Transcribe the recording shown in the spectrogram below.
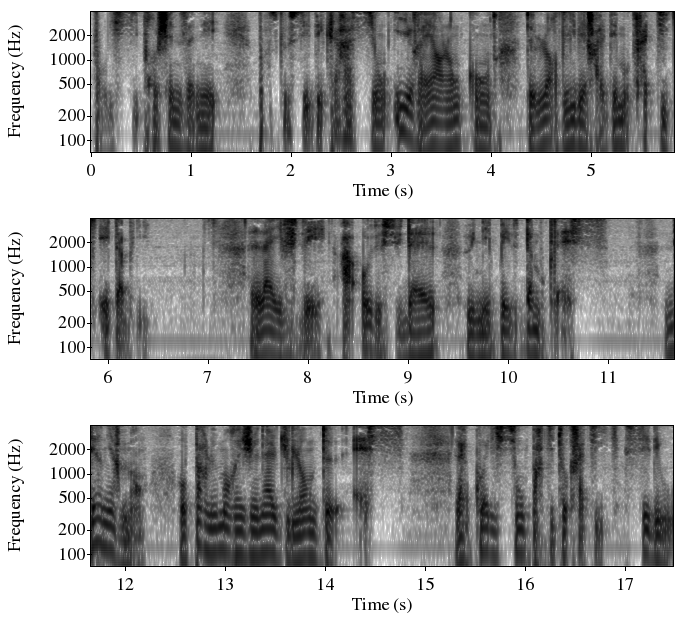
pour les six prochaines années parce que ces déclarations iraient à l'encontre de l'ordre libéral démocratique établi. L'AFD a au-dessus d'elle une épée de Damoclès. Dernièrement, au Parlement régional du Land de S, la coalition partitocratique CDU,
